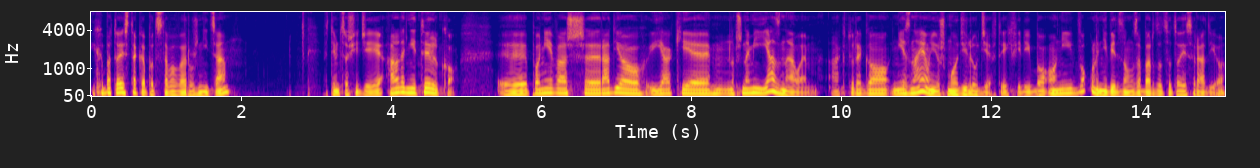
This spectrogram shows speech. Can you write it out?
I chyba to jest taka podstawowa różnica w tym, co się dzieje, ale nie tylko. ponieważ radio, jakie no przynajmniej ja znałem, a którego nie znają już młodzi ludzie w tej chwili, bo oni w ogóle nie wiedzą za bardzo, co to jest radio,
